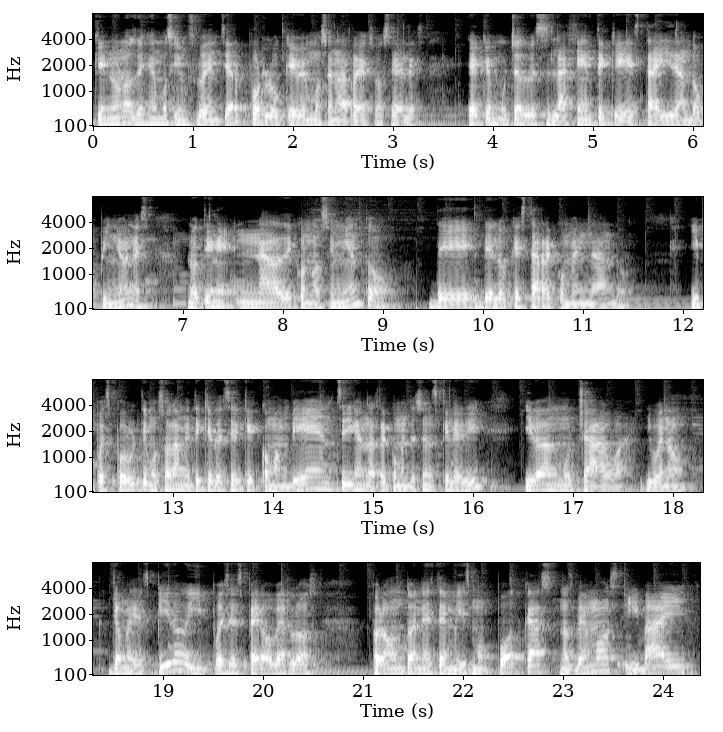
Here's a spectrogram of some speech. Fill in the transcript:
que no nos dejemos influenciar por lo que vemos en las redes sociales ya que muchas veces la gente que está ahí dando opiniones no tiene nada de conocimiento de, de lo que está recomendando. Y pues por último solamente quiero decir que coman bien, sigan las recomendaciones que le di y beban mucha agua. Y bueno, yo me despido y pues espero verlos pronto en este mismo podcast. Nos vemos y bye.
